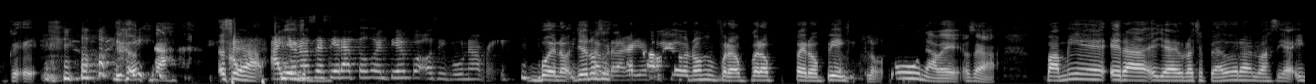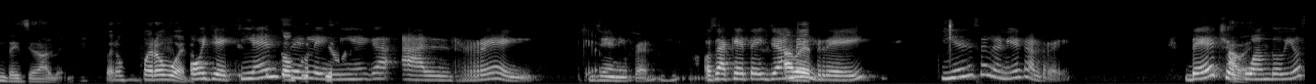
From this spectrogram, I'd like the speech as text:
Porque, o sea, ah, yo no sé si era todo el tiempo o si fue una vez. Bueno, yo no sé si no, pero, pero, pero piénsalo, una vez. O sea, para mí era, ella era una chapeadora, lo hacía intencionalmente. Pero, pero bueno. Oye, ¿quién se le niega al rey, Jennifer? O sea, que te llame el rey, ¿quién se le niega al rey? De hecho, cuando Dios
